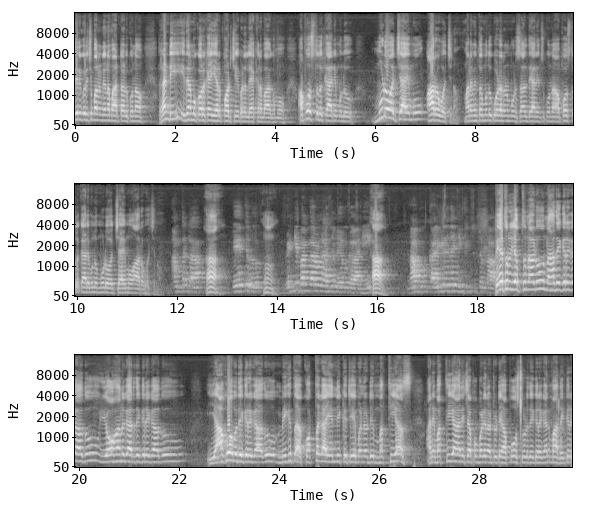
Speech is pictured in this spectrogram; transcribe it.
దీని గురించి మనం నిన్న మాట్లాడుకున్నాం. రండి ఈ దినము కొరకై ఏర్పాటు చేయబడిన లేఖన భాగము అపోస్తుల కార్యములు మూడో అధ్యాయము ఆరో వచనం. మనం ఇంతకుముందు కూడా రెండు మూడు సార్లు ధ్యానించుకున్నాం. అపోస్తుల కార్యములు మూడో అధ్యాయము ఆరో వచనం. పేతురు చెప్తున్నాడు నా దగ్గర కాదు యోహాను గారి దగ్గర కాదు యాకోబు దగ్గర కాదు మిగతా కొత్తగా ఎన్నిక చేయబడినటువంటి మత్తియాస్ అని మత్తియా అని చెప్పబడినటువంటి అపోస్తుడి దగ్గర కానీ మా దగ్గర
